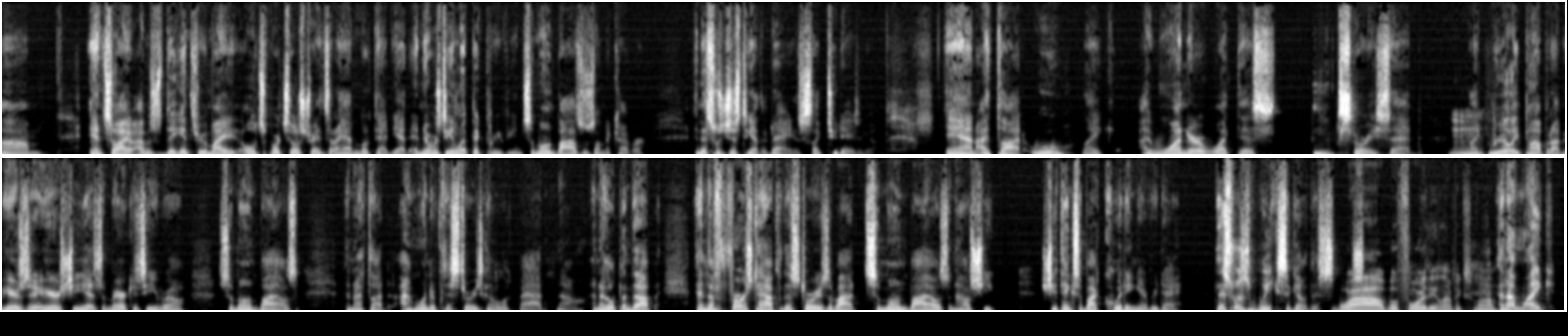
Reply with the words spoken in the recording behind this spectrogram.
um, and so I, I was digging through my old Sports Illustrated that I hadn't looked at yet, and there was the Olympic preview, and Simone Biles was on the cover, and this was just the other day. It's like two days ago, and I thought, ooh, like I wonder what this story said Mhm. like really pump it up. Here's here she is, America's hero, Simone Biles. And I thought, I wonder if this story is going to look bad now. And I opened it up, and the first half of the story is about Simone Biles and how she she thinks about quitting every day. This was weeks ago. This wow. Before the Olympics. Wow. and I'm like,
